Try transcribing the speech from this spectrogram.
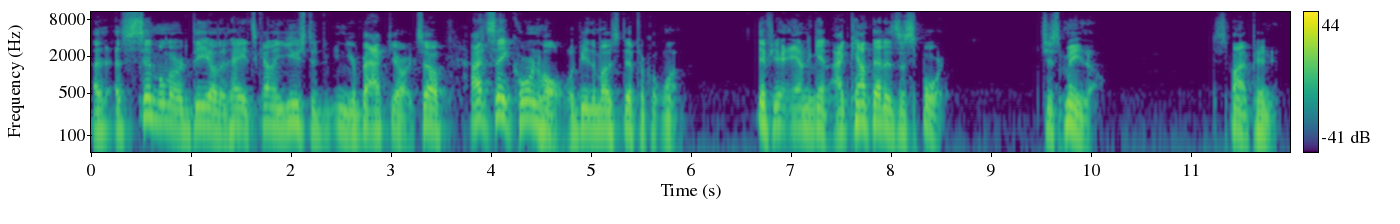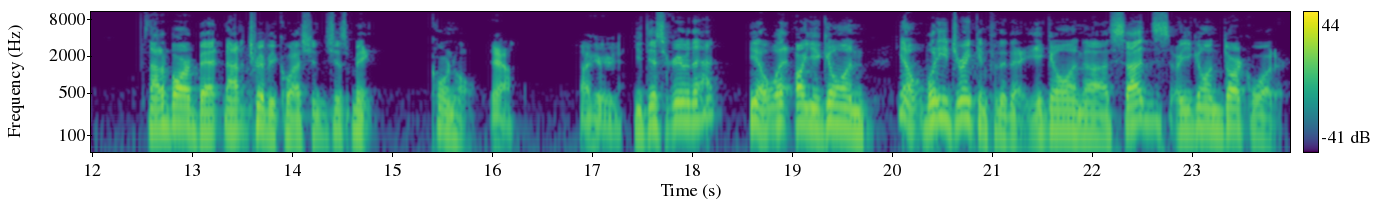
a, a similar deal that hey, it's kind of used to in your backyard. So I'd say cornhole would be the most difficult one. If you and again, I count that as a sport. Just me though. Just my opinion. It's not a bar bet, not a trivia question. It's just me. Cornhole. Yeah, I hear you. You disagree with that? You know, what are you going? You know, what are you drinking for the day? You going uh, suds or you going dark water?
